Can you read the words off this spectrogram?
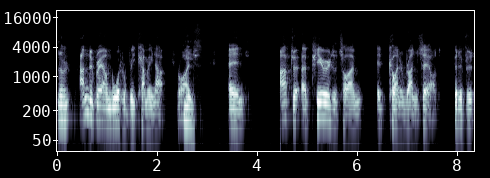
the underground water will be coming up, right? Yes. And after a period of time, it kind of runs out. But if it,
